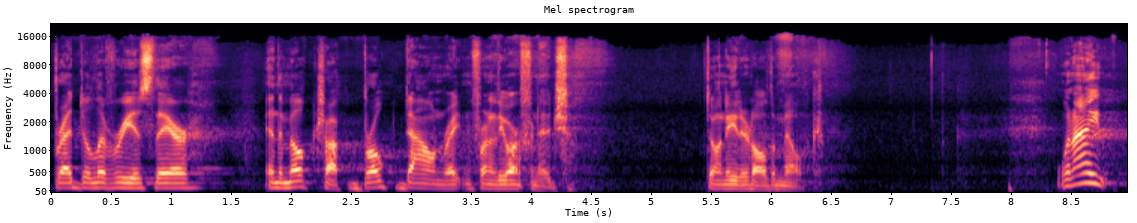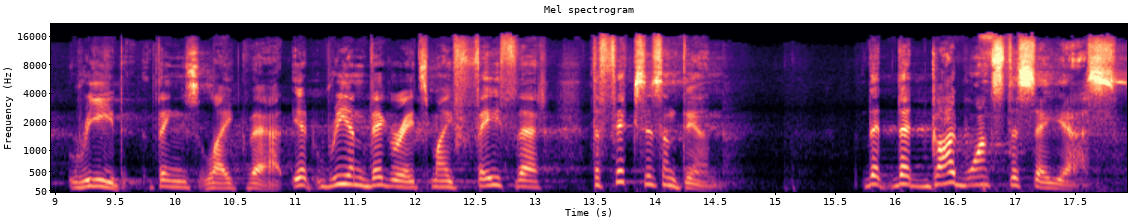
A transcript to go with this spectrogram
Bread delivery is there and the milk truck broke down right in front of the orphanage. Donated all the milk. When I read things like that, it reinvigorates my faith that the fix isn't in, that, that God wants to say yes.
